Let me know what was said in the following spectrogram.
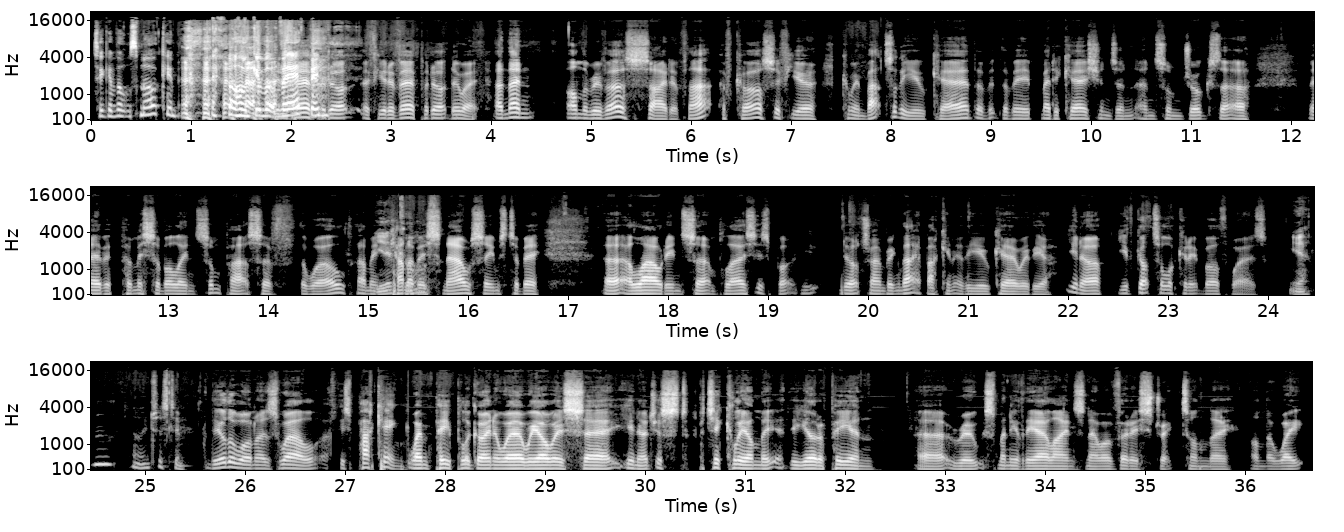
to give up smoking or give up vaping. if you're a vapor, don't do it. And then on the reverse side of that, of course, if you're coming back to the UK, there'll be, there'll be medications and, and some drugs that are maybe permissible in some parts of the world. I mean, yeah, cannabis now seems to be uh, allowed in certain places, but don't try and bring that back into the UK with you. You know, you've got to look at it both ways. Yeah. Hmm. Oh, interesting. The other one as well is packing. When people are going away, we always say, you know, just particularly on the the European uh, routes, many of the airlines now are very strict on the on the weight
